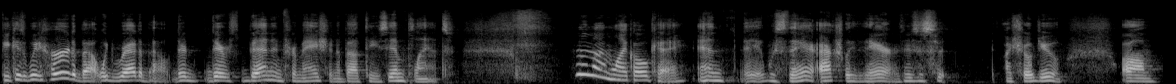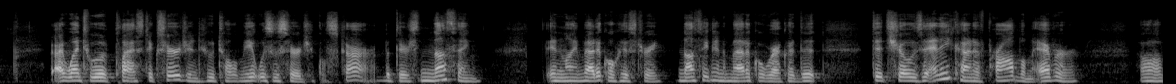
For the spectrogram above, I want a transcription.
because we'd heard about, we'd read about, there, there's been information about these implants. And I'm like, okay. And it was there, actually there. There's a, I showed you. Um, I went to a plastic surgeon who told me it was a surgical scar, but there's nothing in my medical history, nothing in a medical record that that shows any kind of problem ever uh,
